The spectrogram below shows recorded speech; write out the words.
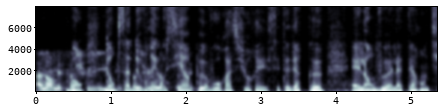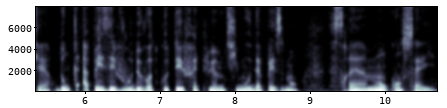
Ah non, mais ça, Bon, suis- donc ça devrait aussi un peu ça. vous rassurer, c'est-à-dire que elle en veut à la terre entière. Donc apaisez-vous de votre côté, faites-lui un petit mot d'apaisement. Ce serait mon conseil.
